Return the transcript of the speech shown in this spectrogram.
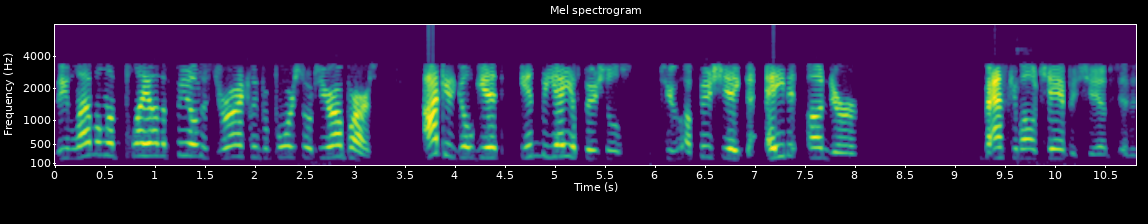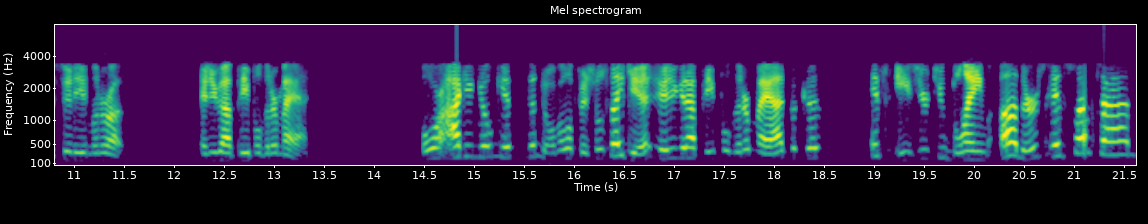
The level of play on the field is directly proportional to your umpires. I could go get NBA officials to officiate the eight under basketball championships in the city of Monroe, and you got people that are mad. Or I can go get the normal officials they get, and you can have people that are mad because it's easier to blame others. And sometimes,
